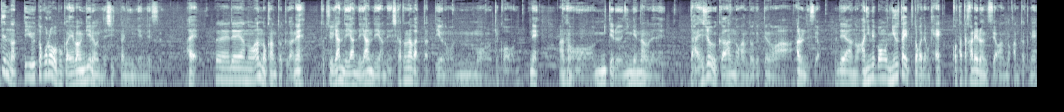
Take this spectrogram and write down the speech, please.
てんなっていうところを僕はエヴァンゲリオンで知った人間です。はい。それであの庵野監督がね途中病んで病んで病んで病んで仕方なかったっていうのもうんもう結構ねあの見てる人間なのでね大丈夫か庵野監督っていうのはあるんですよ。であのアニメ本ニュータイプとかでも結構叩かれるんですよ庵野監督ね。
